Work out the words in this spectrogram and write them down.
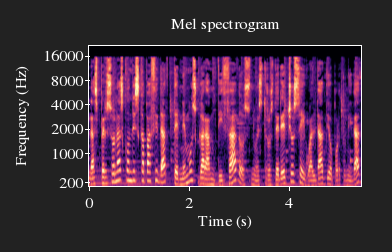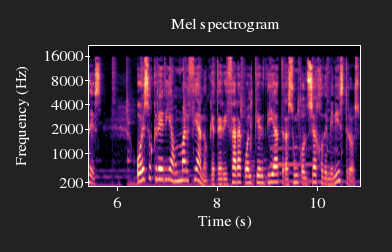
las personas con discapacidad tenemos garantizados nuestros derechos e igualdad de oportunidades. ¿O eso creería un marciano que aterrizara cualquier día tras un consejo de ministros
